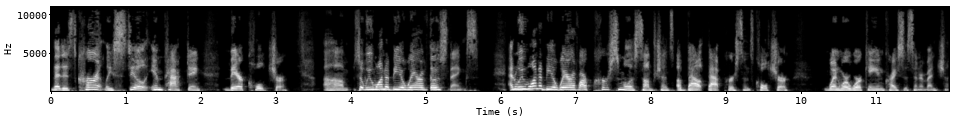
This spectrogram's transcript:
that is currently still impacting their culture. Um, so we want to be aware of those things. And we want to be aware of our personal assumptions about that person's culture when we're working in crisis intervention.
